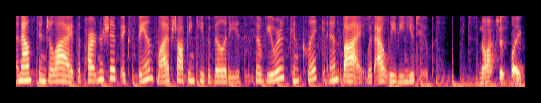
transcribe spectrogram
Announced in July, the partnership expands live shopping capabilities so viewers can click and buy without leaving YouTube. It's not just like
